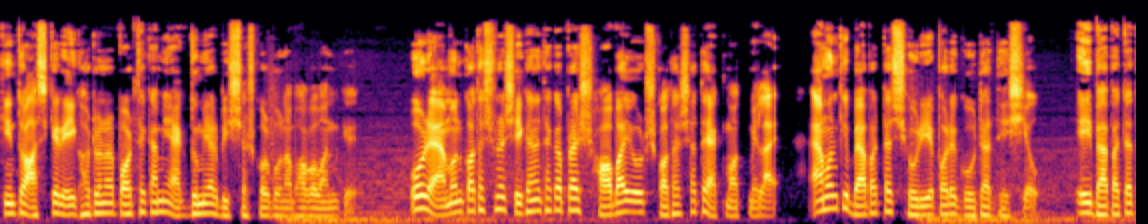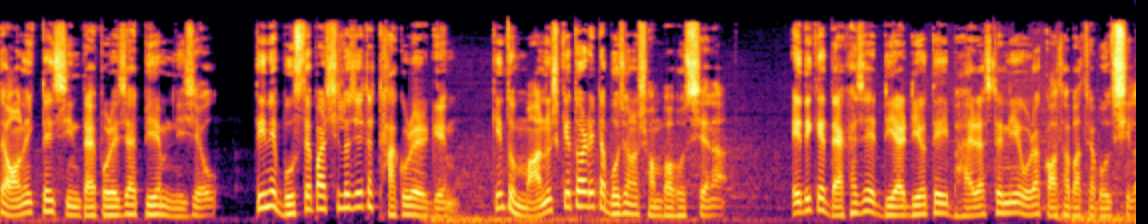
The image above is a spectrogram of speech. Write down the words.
কিন্তু আজকের এই ঘটনার পর থেকে আমি একদমই আর বিশ্বাস করব না ভগবানকে। ওর এমন কথা শুনে সেখানে থাকা প্রায় সবাই ওর কথার সাথে একমত মেলায়। এমনকি ব্যাপারটা ছড়িয়ে পড়ে গোটা দেশেও। এই ব্যাপারটাতে অনেকটাই চিন্তায় পড়ে যায় পিএম নিজেও। তিনি বুঝতে পারছিল যে এটা ঠাকুরের গেম কিন্তু মানুষকে তো আর এটা বোঝানো সম্ভব হচ্ছে না। এদিকে দেখা যায় ডিআরডিওতে এই ভাইরাসটা নিয়ে ওরা কথাবার্তা বলছিল।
